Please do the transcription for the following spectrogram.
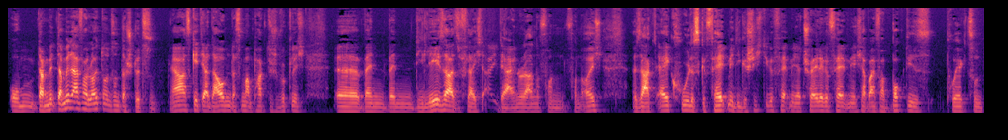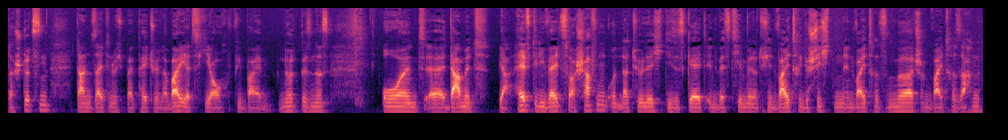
um, damit, damit einfach Leute uns unterstützen. Ja, es geht ja darum, dass man praktisch wirklich, äh, wenn, wenn die Leser, also vielleicht der ein oder andere von, von euch, äh, sagt, ey cool, das gefällt mir, die Geschichte gefällt mir, der Trailer gefällt mir, ich habe einfach Bock, dieses Projekt zu unterstützen, dann seid ihr natürlich bei Patreon dabei, jetzt hier auch wie beim Nerd Business. Und äh, damit ja, helft ihr die Welt zu erschaffen und natürlich dieses Geld investieren wir natürlich in weitere Geschichten, in weiteres Merch und weitere Sachen,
